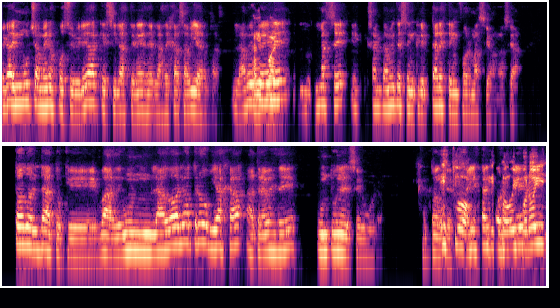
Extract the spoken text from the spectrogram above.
pero hay mucha menos posibilidad que si las tenés, las dejas abiertas. La VPN lo que hace exactamente es encriptar esta información, o sea, todo el dato que va de un lado al otro viaja a través de un túnel seguro. Entonces, ahí está el hoy por hoy,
